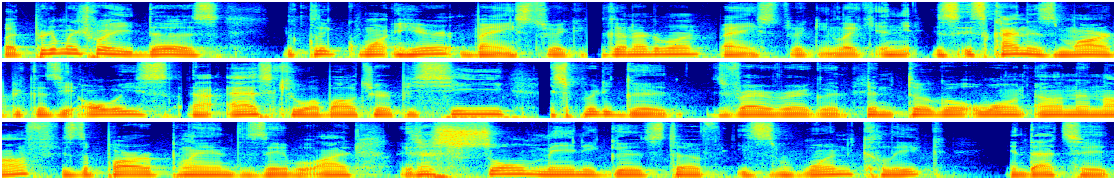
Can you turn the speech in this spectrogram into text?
But pretty much what he does, you click one here, bang, tweaking. Click another one, bang, tweaking. Like, and it's, it's kind of smart because he always uh, asks you about your PC. It's pretty good. It's very, very good. You can toggle one on and off. Is the power plan disable? I like, there's so many good stuff. It's one click and that's it.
